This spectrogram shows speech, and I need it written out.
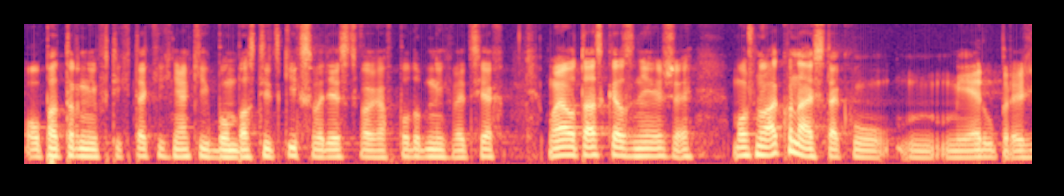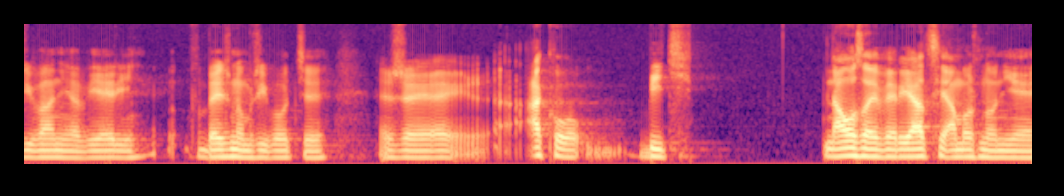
opatrný v tých takých nejakých bombastických svedectvách a v podobných veciach. Moja otázka znie, že možno ako nájsť takú mieru prežívania viery v bežnom živote, že ako byť naozaj veriaci a možno nie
